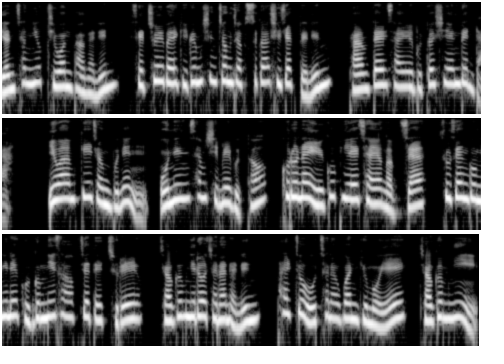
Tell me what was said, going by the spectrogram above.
연착륙 지원 방안은 세출발기금 신청 접수가 시작되는 다음 달 4일부터 시행된다. 이와 함께 정부는 오는 30일부터 코로나19 피해 자영업자, 소상공인의 고금리 사업자 대출을 저금리로 전환하는 8조 5천억 원 규모의 저금리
